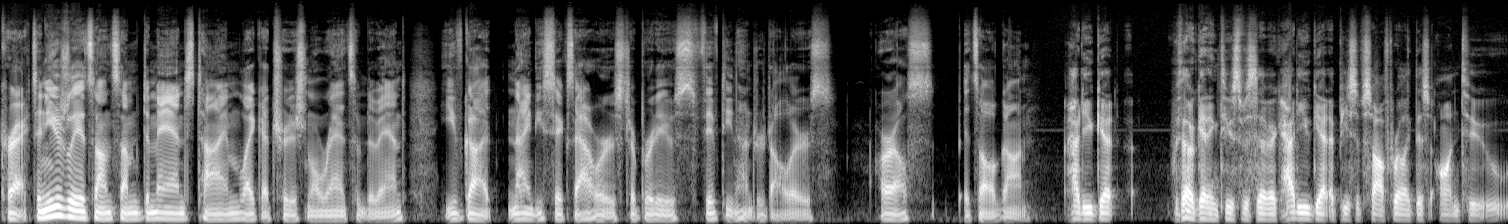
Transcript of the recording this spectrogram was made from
Correct. And usually it's on some demand time, like a traditional ransom demand. You've got 96 hours to produce $1,500, or else it's all gone. How do you get, without getting too specific, how do you get a piece of software like this onto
